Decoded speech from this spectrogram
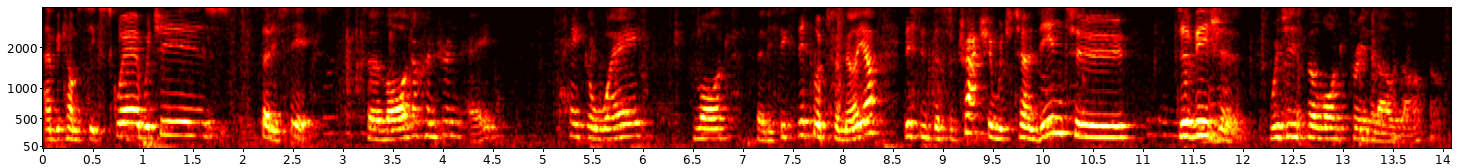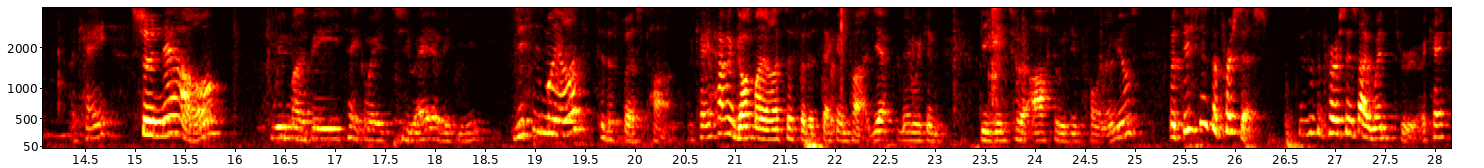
and become 6 squared, which is 36. So log 108, take away log 36. This looks familiar. This is the subtraction, which turns into division, which is the log 3 that I was after. Okay? So now, with my b take away 2a over here, this is my answer to the first part. Okay? Haven't got my answer for the second part yet. Maybe we can dig into it after we do polynomials. But this is the process. This is the process I went through, okay?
